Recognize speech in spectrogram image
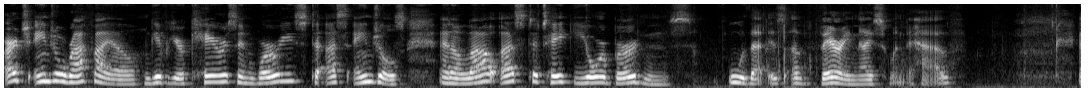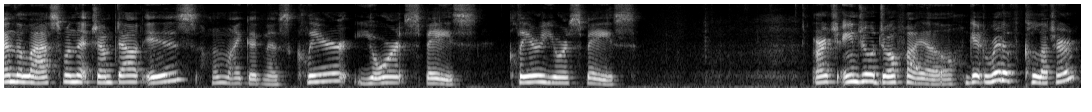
Archangel Raphael, give your cares and worries to us angels and allow us to take your burdens. Ooh, that is a very nice one to have. And the last one that jumped out is, oh my goodness, clear your space. Clear your space. Archangel Jophiel, get rid of clutter,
